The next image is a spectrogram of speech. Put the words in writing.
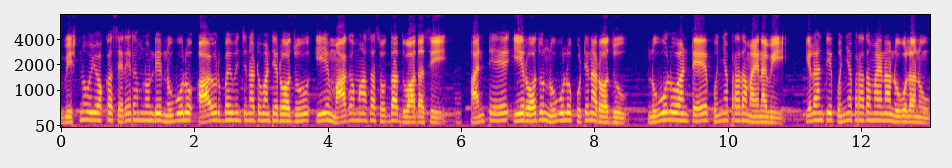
విష్ణువు యొక్క శరీరం నుండి నువ్వులు ఆవిర్భవించినటువంటి రోజు ఈ మాఘమాస శుద్ధ ద్వాదశి. అంటే ఈ రోజు నువ్వులు పుట్టిన రోజు. నువ్వులు అంటే పుణ్యప్రదమైనవి. ఇలాంటి పుణ్యప్రదమైన నువ్వులను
